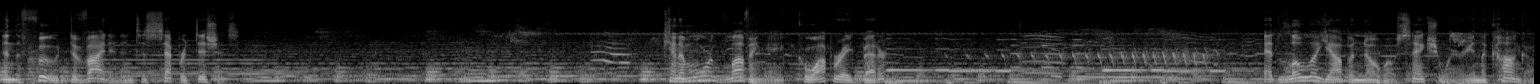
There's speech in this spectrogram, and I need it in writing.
and the food divided into separate dishes. Can a more loving ape cooperate better? At Lola ya Bonobo Sanctuary in the Congo,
